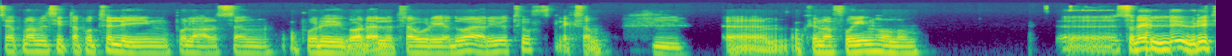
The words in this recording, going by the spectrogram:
säger att man vill sitta på Thelin, på Larsen och på Rygaard eller Traoré. Då är det ju tufft liksom. Mm. Eh, att kunna få in honom. Eh, så det är lurigt.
